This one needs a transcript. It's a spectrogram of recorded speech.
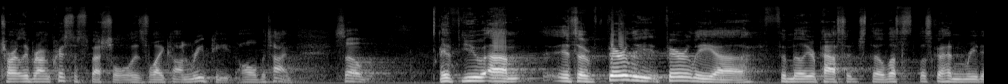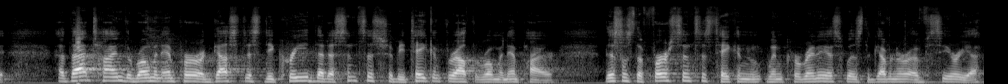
Charlie Brown Christmas special is like on repeat all the time. So if you, um, it's a fairly, fairly uh, familiar passage, though. Let's, let's go ahead and read it. At that time, the Roman Emperor Augustus decreed that a census should be taken throughout the Roman Empire. This was the first census taken when Quirinius was the governor of Syria.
